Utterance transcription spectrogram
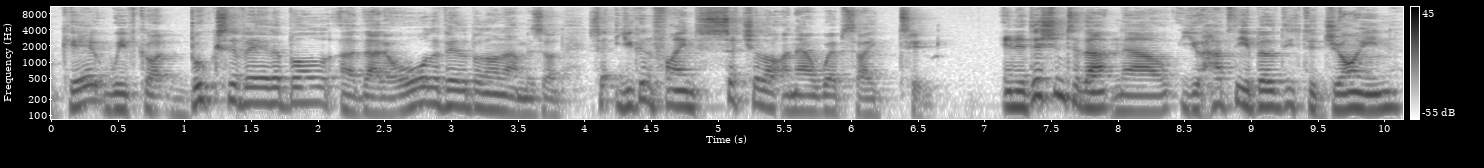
Okay, we've got books available uh, that are all available on Amazon. So you can find such a lot on our website too. In addition to that now, you have the ability to join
